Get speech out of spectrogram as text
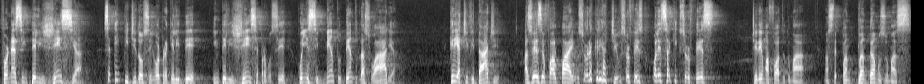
fornece inteligência. Você tem pedido ao Senhor para que Ele dê inteligência para você, conhecimento dentro da sua área, criatividade. Às vezes eu falo, pai, o senhor é criativo, o senhor fez, olha isso aqui que o senhor fez. Tirei uma foto de uma, nós plantamos umas,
